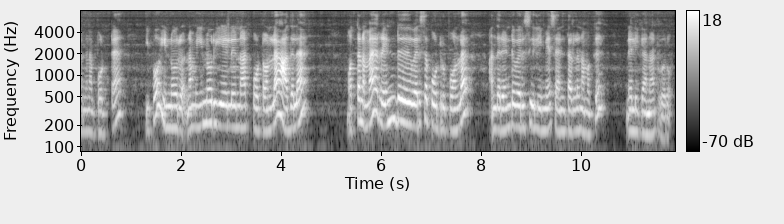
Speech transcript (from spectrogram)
பாருங்கள் நான் போட்டேன். இப்போது இன்னொரு நம்ம இன்னொரு ஏழு நாட் போட்டோம்ல அதில் மொத்தம் நம்ம ரெண்டு வரிசை போட்டிருப்போம்ல அந்த ரெண்டு வரிசையிலையுமே சென்டரில் நமக்கு நெல்லிக்காய் நாட் வரும்.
